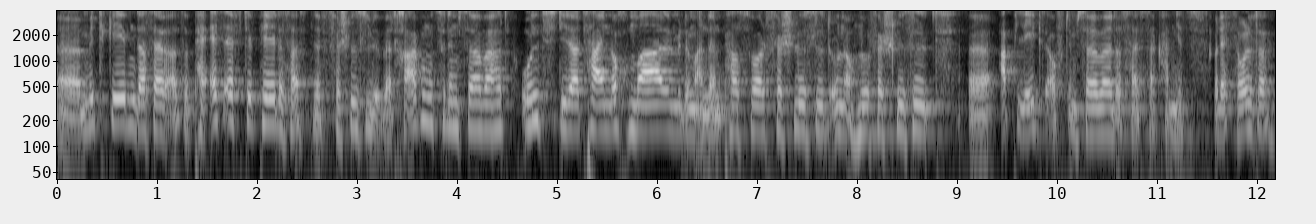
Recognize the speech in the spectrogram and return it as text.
äh, mitgeben, dass er also per SFTP, das heißt eine verschlüsselte Übertragung zu dem Server hat und die Datei nochmal mit einem anderen Passwort verschlüsselt und auch nur verschlüsselt äh, ablegt auf dem Server. Das heißt, da kann jetzt oder sollte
